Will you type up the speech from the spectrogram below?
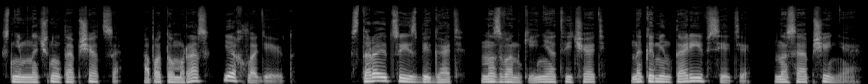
С ним начнут общаться, а потом раз — и охладеют. Стараются избегать, на звонки не отвечать, на комментарии в сети, на сообщения.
